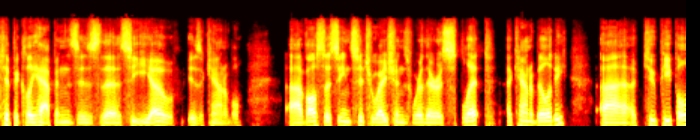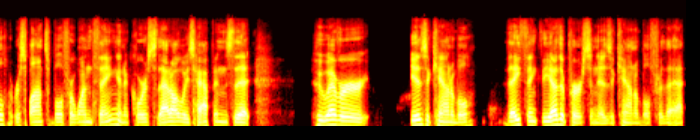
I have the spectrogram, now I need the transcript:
typically happens is the CEO is accountable. I've also seen situations where there is split accountability, uh, two people responsible for one thing. And of course, that always happens that whoever is accountable they think the other person is accountable for that.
